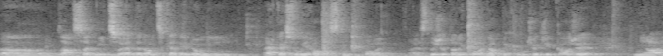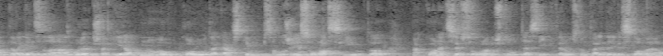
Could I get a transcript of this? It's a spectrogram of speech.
e, zásadní, co je teda lidské vědomí a jaké jsou jeho vlastní úkoly. A jestliže tady kolega Pichouček říkal, že měla inteligence za nás bude přebírat mnoho úkolů, tak já s tím samozřejmě souhlasím. To nakonec je v souladu s tou tezí, kterou jsem tady teď vyslovil.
